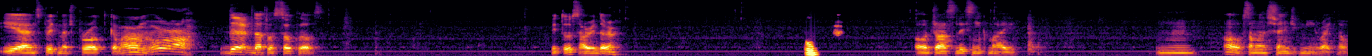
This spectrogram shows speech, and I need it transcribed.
Yeah, and Spirit Mage proc, come on. Oh, damn, that was so close. Vitus, are you there? Oh. Or just listening my... Mm, oh, someone's changing me right now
